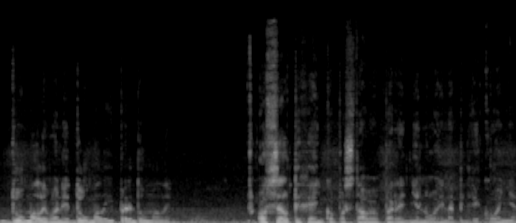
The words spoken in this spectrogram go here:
Думали вони, думали і придумали. Осел тихенько поставив передні ноги на підвіконня.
